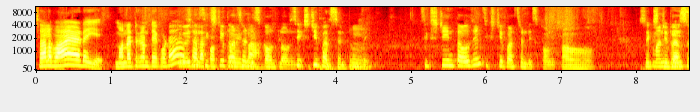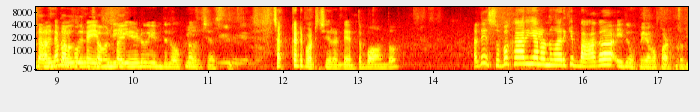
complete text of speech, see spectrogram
చాలా బాగా యాడ్ అయ్యాయి. మొన్నటి కంటే కూడా చాలా 60% discount లో ఉంది. సిక్స్టీ పర్సెంట్ ఉంది. Sixteen thousand sixty percent discount sixty percent అంటే మనకు ఒక 7,000, ఎనిమిది 7,500 ఏడు ఎనిమిది లోపల వచ్చేస్తుంది. చక్కటి పట్టు చీర అంటే ఎంత బాగుందో. అదే శుభకార్యాలు ఉన్న వారికి బాగా ఇది ఉపయోగపడుతుంది.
